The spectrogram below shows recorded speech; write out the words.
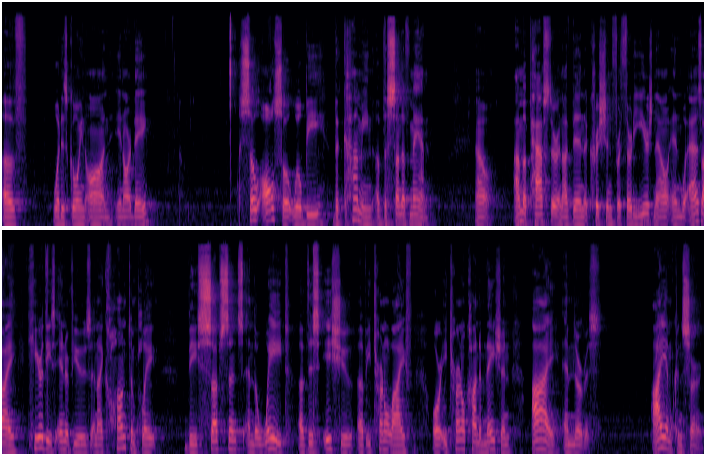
of what is going on in our day. So also will be the coming of the Son of Man. Now, I'm a pastor and I've been a Christian for 30 years now, and as I hear these interviews and I contemplate the substance and the weight of this issue of eternal life or eternal condemnation, I am nervous. I am concerned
